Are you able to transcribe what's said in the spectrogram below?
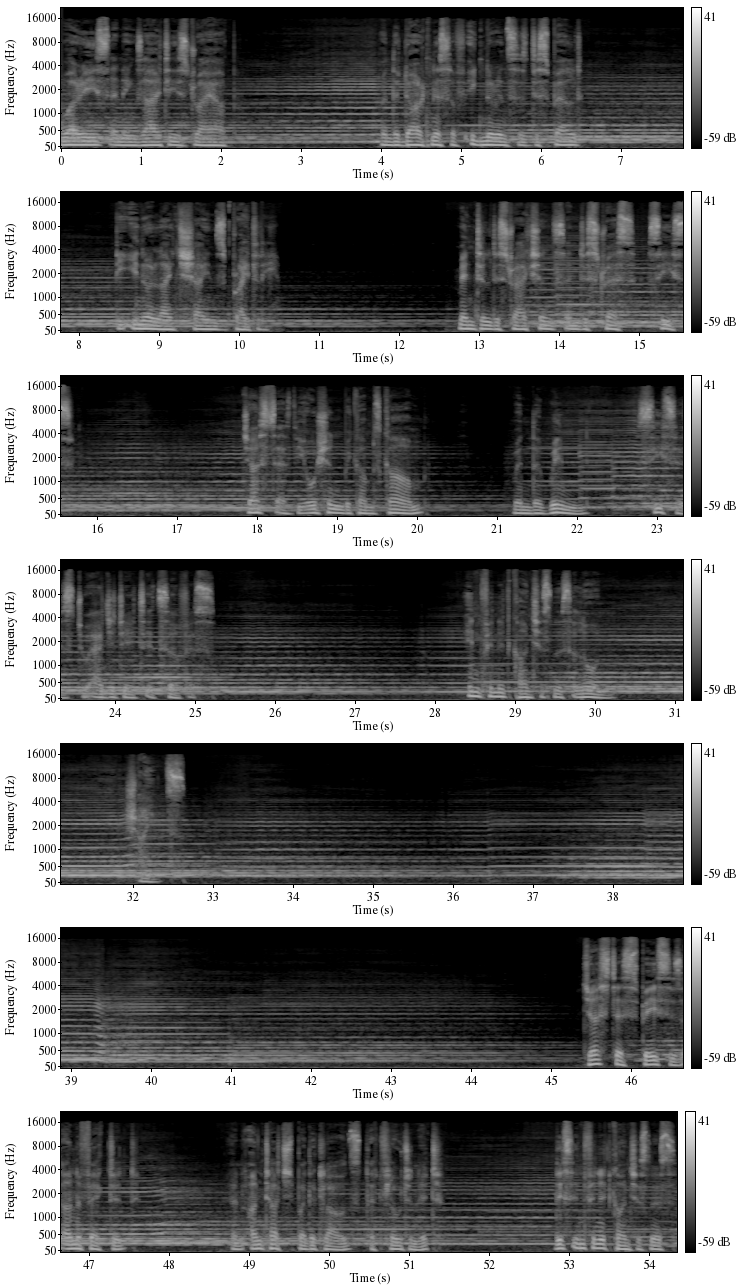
Worries and anxieties dry up. When the darkness of ignorance is dispelled, the inner light shines brightly mental distractions and distress cease. Just as the ocean becomes calm when the wind ceases to agitate its surface. Infinite consciousness alone Just as space is unaffected and untouched by the clouds that float in it, this infinite consciousness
